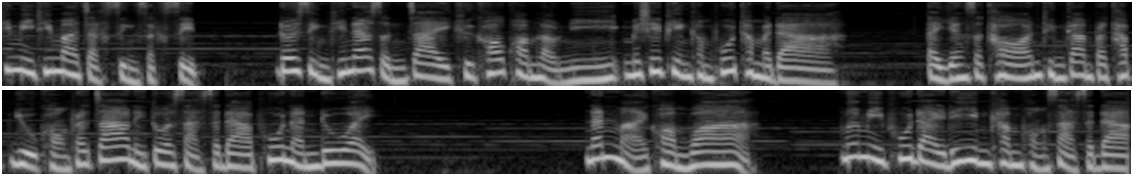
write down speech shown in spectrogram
ที่มีที่มาจากสิ่งศักดิ์สิทธิ์ โดยสิ่งที่น่าสนใจคือข้อความเหล่านี้ไม่ใช่เพียงคำพูดธรรมดา แต่ยังสะท้อนถึงการประทับอยู่ของพระเจ้าในตัวศาสดาผู้นั้นด้วย นั่นหมายความว่า เมื่อมีผู้ใดได้ยินคำของศาสดา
